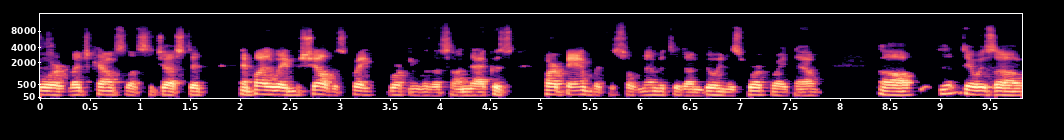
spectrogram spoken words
or Ledge Council has suggested, and by the way, Michelle was great working with us on that because our bandwidth is so limited on doing this work right now. Uh, there was a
